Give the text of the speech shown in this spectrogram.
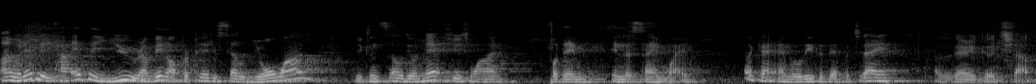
However you, Ravin, are prepared to sell your wine, you can sell your nephew's wine for them in the same way. Okay, and we'll leave it there for today. Have a very good Shabbos.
